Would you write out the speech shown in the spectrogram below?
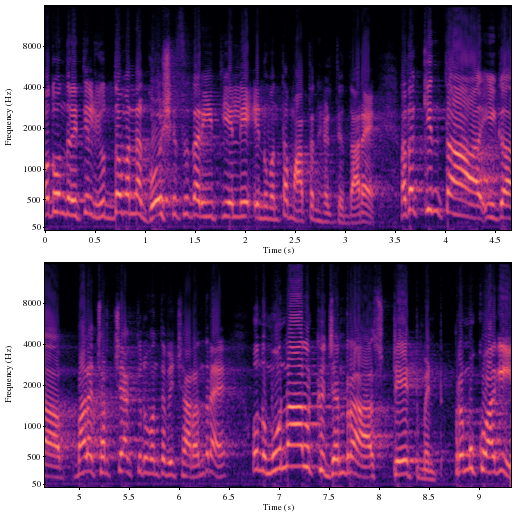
ಅದೊಂದು ರೀತಿಯಲ್ಲಿ ಯುದ್ಧವನ್ನ ಘೋಷಿಸಿದ ರೀತಿಯಲ್ಲಿ ಎನ್ನುವಂತ ಮಾತನ್ನು ಹೇಳ್ತಿದ್ದಾರೆ. ಅದಕ್ಕಿಂತ ಈಗ ಬಹಳ ಚರ್ಚೆ ಆಗ್ತಿರುವಂತ ವಿಚಾರ ಅಂದ್ರೆ, ಒಂದು ಮೂರ್ನಾಲ್ಕು ಜನರ ಸ್ಟೇಟ್ಮೆಂಟ್ ಪ್ರಮುಖವಾಗಿ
